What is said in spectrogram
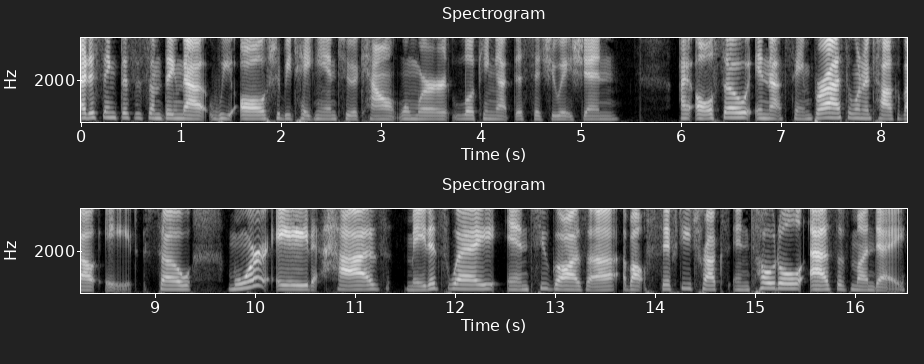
I just think this is something that we all should be taking into account when we're looking at this situation. I also, in that same breath, want to talk about aid. So, more aid has made its way into Gaza, about 50 trucks in total as of Monday.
